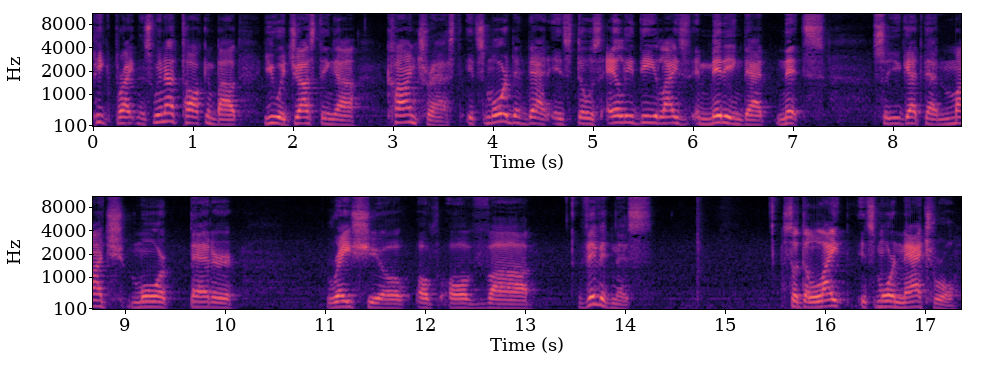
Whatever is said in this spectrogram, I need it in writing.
peak brightness, we're not talking about you adjusting a contrast. It's more than that. It's those LED lights emitting that nits. So you get that much more better ratio of, of uh, vividness. So the light is more natural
